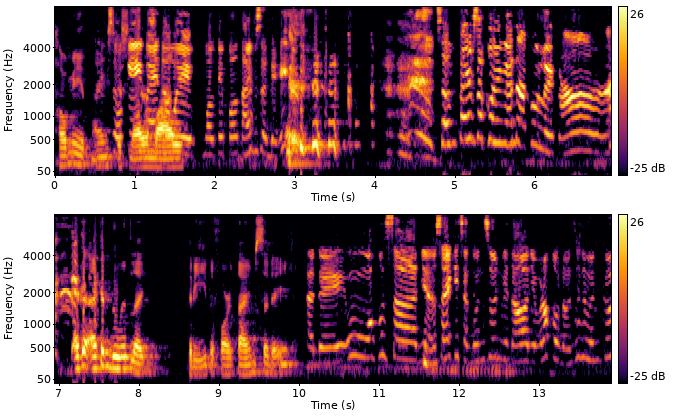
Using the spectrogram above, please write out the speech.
how many it's times is okay by the way multiple times a day. Sometimes ako yung anak ko like. I can, I can do it like three to four times a day. a day oo ako sa yeah, sa sa gunsun bitawan yung ako noon sa naman ko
